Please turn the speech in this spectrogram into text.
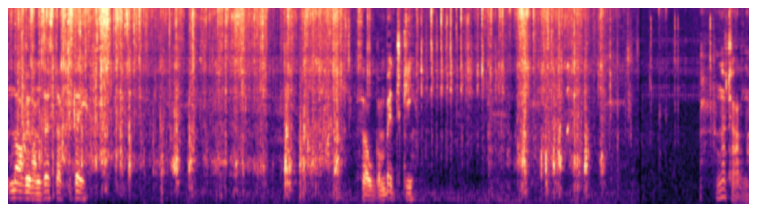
Nowy mam zestaw tutaj. Są gąbeczki. No czarno.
